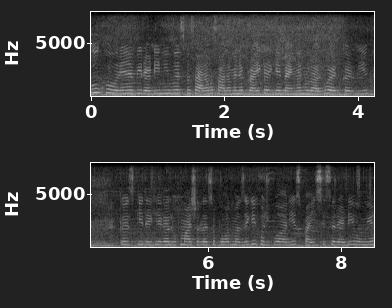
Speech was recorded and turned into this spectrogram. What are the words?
कुक हो रहे हैं, अभी रेडी नहीं हुए। इसमें सारा मसाला मैंने फ्राई करके बैंगन और आलू ऐड कर दिए। तो इसकी देखिएगा लुक माशाल्लाह से बहुत मज़े की खुशबू आ रही है। स्पाइसी से रेडी होंगे।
